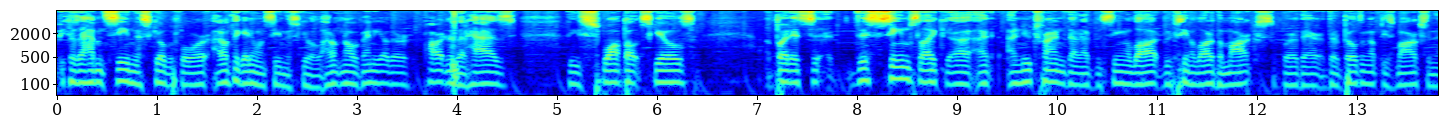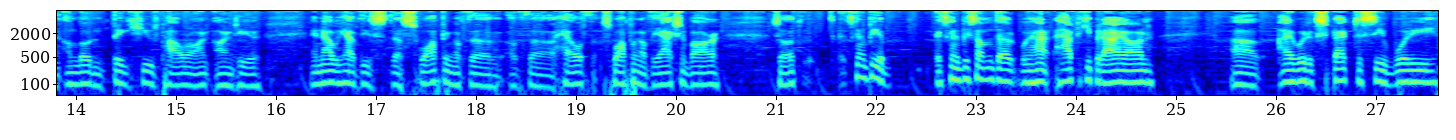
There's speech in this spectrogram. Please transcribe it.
because I haven't seen this skill before. I don't think anyone's seen the skill. I don't know of any other partner that has these swap out skills. But it's this seems like a, a, new trend that I've been seeing a lot. We've seen a lot of the marks where they're they're building up these marks and unloading big, huge power on, onto you. And now we have these the swapping of the of the health, swapping of the action bar. So it's, it's going to be a it's going to be something that we ha- have to keep an eye on. Uh, I would expect to see Woody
